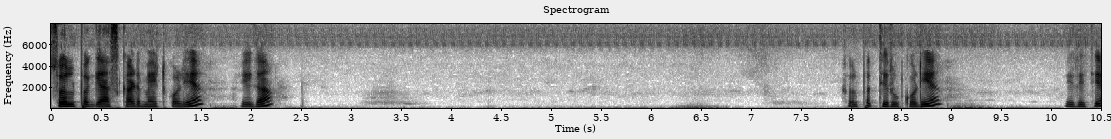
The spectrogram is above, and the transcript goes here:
ಸ್ವಲ್ಪ ಗ್ಯಾಸ್ ಕಡಿಮೆ ಇಟ್ಕೊಳ್ಳಿ ಈಗ. ಸ್ವಲ್ಪ ತಿರುವು ಕೊಡಿ, ಈ ರೀತಿಯ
